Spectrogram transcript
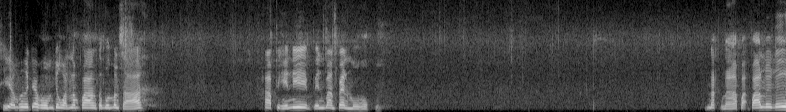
ที่อำเภอเจ้าห่มจังหวัดลำปางตำบลบันษา ภาพที่เห็นนี้เป็นบ้านแป้นหมู่หก นักหนาปะปานเลยเด้อ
